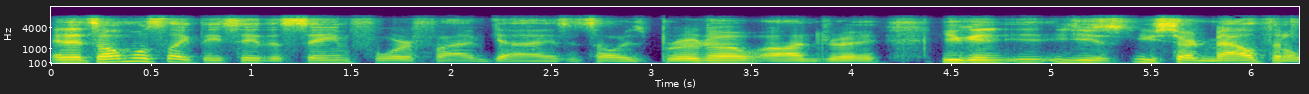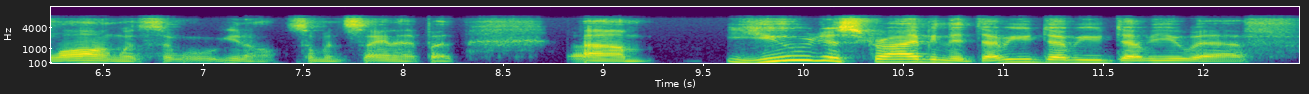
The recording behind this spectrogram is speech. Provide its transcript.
and it's almost like they say the same four or five guys. It's always Bruno, Andre. You can you just you start mouthing along with some you know someone saying it, but um, you were describing the WWF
